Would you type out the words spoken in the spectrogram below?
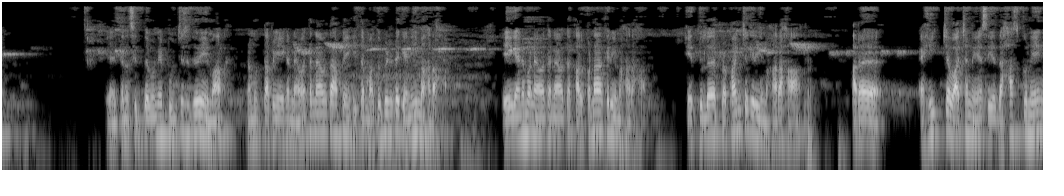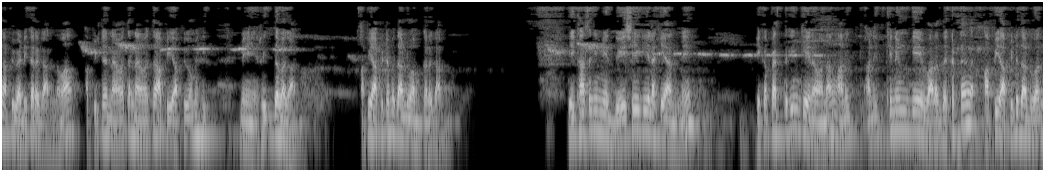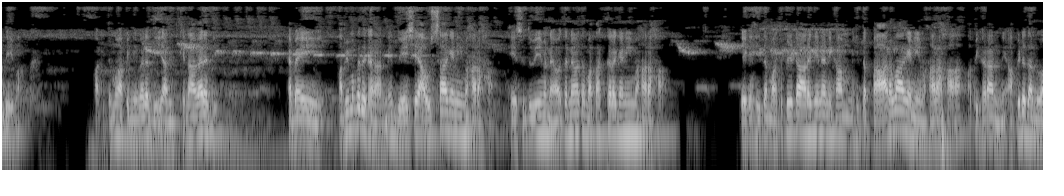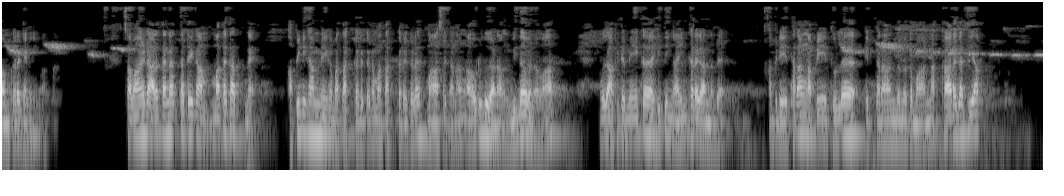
එතන සිද්ධ වුණේ පුංචි සිදුවීමක්. නමුත් අපි ඒක නැවත නැවත අපේ හිත මතු පිටට ගැනීම හරහා. ඒ ගැනම නැවත නැවත කල්පනා කිරීම හරහා. ඒ තුල ප්‍රපංච කිරීම හරහා අර ඇහිච්ච වචනය සිය දහස් ගුණයෙන් අපි වැඩි කර ගන්නවා අපිට නැවත නැවත අපි අපිවම මේ රිද්දව ගන්නවා. අපි අපිටම දඬුවම් කර ගන්නවා ඒකාතකින් මේ ද්වේෂය කියලා කියන්නේ එක පැත්තකින් කියනවා නම් අනිත් කෙනෙකුගේ වරදකට අපි අපිට දඬුවම් දීමක් අපිටම අපි නිවැරදි අනිත් කෙනා වැරදි. හැබැයි අපි මොකද කරන්නේ? ද්වේෂය අවුස්සා ගැනීම හරහා, ඒ සිදුවීම නැවත නැවත මතක් කර ගැනීම හරහා, ඒක හිත මත පිට අරගෙන නිකම් හිත පාරවා ගැනීම හරහා අපි කරන්නේ අපිට දඬුවම් කර ගැනීමක්. සමහරවිට අර තැනත්තට ඒක මතකත් නැහැ. අපි නිකම් මේක මතක් කර කර මතක් කර කර මාස ගණන් අවුරුදු ගණන් විඳවනවා. මොකද අපිට මේක හිතින් අයින් කරගන්න බෑ. අපිට ඒ තරම් අපේ තුල එක්තරා අන්දමක මාන්නක්කාර ගතියක්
